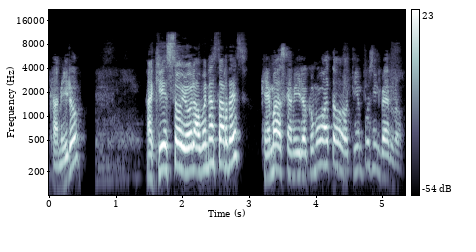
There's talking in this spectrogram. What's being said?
Camilo. Aquí estoy. Hola, buenas tardes. ¿Qué más, Camilo? ¿Cómo va todo? Tiempo sin verlo.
